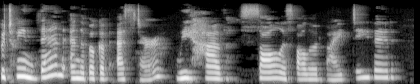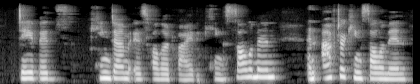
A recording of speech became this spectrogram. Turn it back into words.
Between then and the book of Esther, we have Saul is followed by David. David's kingdom is followed by the King Solomon. And after King Solomon,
